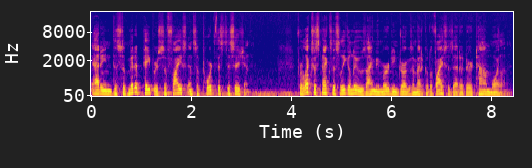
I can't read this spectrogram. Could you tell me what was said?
adding the submitted papers suffice and support this decision. For LexisNexis Legal News, I'm Emerging Drugs and Medical Devices editor Tom Moylan.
